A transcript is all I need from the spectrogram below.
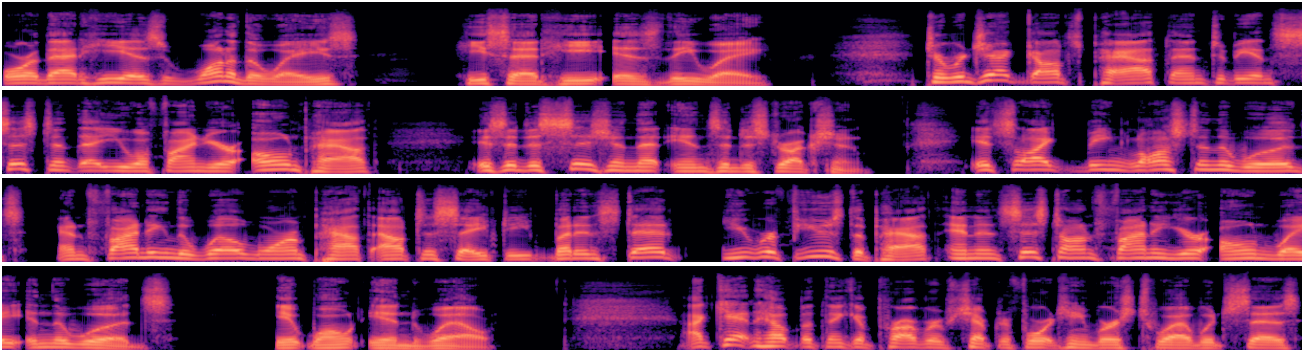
or that he is one of the ways. He said he is the way. To reject God's path and to be insistent that you will find your own path is a decision that ends in destruction. It's like being lost in the woods and finding the well worn path out to safety, but instead you refuse the path and insist on finding your own way in the woods. It won't end well. I can't help but think of Proverbs chapter 14 verse 12 which says,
